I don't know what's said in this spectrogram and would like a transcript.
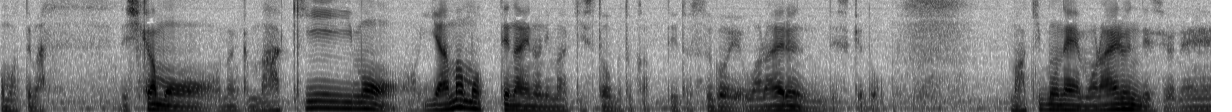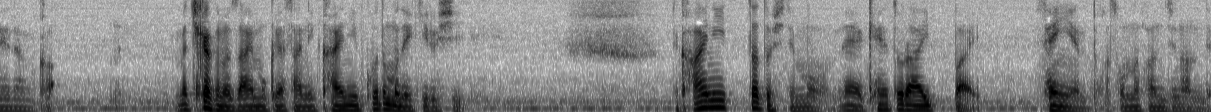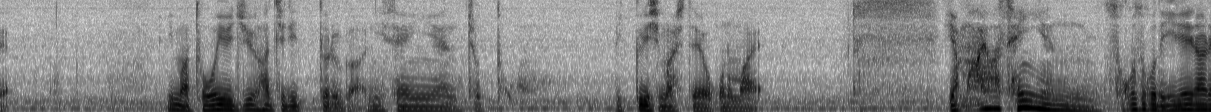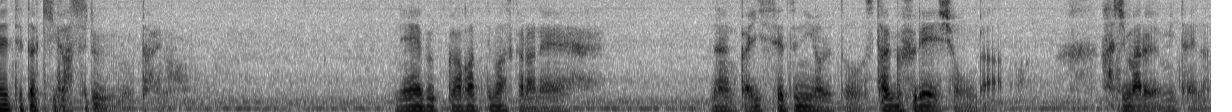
思ってます。でしかもなんか薪も山持ってないのに薪ストーブとかっていうとすごい笑えるんですけど薪もねもらえるんですよねなんか、まあ、近くの材木屋さんに買いに行くこともできるし。買いに行ったとしてもね軽トラ1杯1,000円とかそんな感じなんで。今灯油18リットルが2,000円ちょっと。びっくりしましたよこの前。いや前は1,000円そこそこで入れられてた気がするみたいな。ねえ物価上がってますからね。なんか一説によるとスタグフレーションが始まるみたいな。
